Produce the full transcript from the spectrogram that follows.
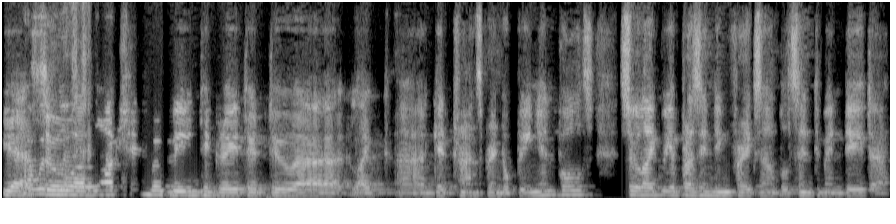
Yeah, so uh, blockchain will be integrated to uh, like uh, get transparent opinion polls. So like we are presenting, for example, sentiment data,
